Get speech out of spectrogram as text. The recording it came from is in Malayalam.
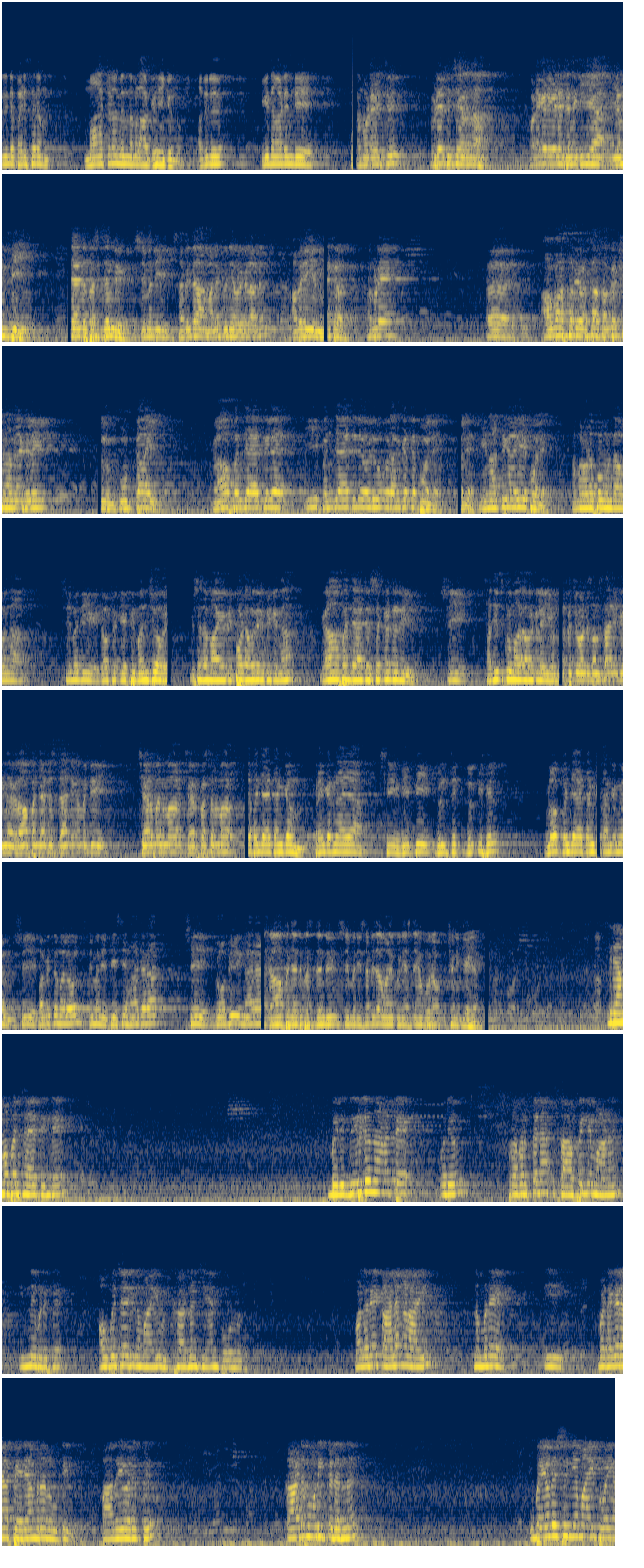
ഇതിന്റെ പരിസരം മാറ്റണമെന്ന് നമ്മൾ ആഗ്രഹിക്കുന്നു. അതിന് ഈ നാടിന്റെ നമ്മുടെ ഇവിടെ എത്തിച്ചേർന്ന വടകരയുടെ ജനകീയ M P panchayat president Shrimati Savitha Manakkuni അവർകളാണ് അവരെയും നമ്മുടെ ആവാസ വ്യവസ്ഥ സംരക്ഷണ മേഖലയിൽ കൂട്ടായി ഗ്രാമപഞ്ചായത്തിലെ ഈ പഞ്ചായത്തിലെ ഒരു ഒരു അംഗത്തെ പോലെ ഈ നാട്ടുകാരിയെ പോലെ നമ്മളോടൊപ്പം ഉണ്ടാവുന്ന Shrimati doctor K P Manju അവർ വിശദമായ റിപ്പോർട്ട് അവതരിപ്പിക്കുന്ന ഗ്രാമപഞ്ചായത്ത് സെക്രട്ടറി ശ്രീ സജിത് കുമാർ അവർകളെയും സമർപ്പിച്ചുകൊണ്ട് സംസാരിക്കുന്ന ഗ്രാമപഞ്ചായത്ത് സ്റ്റാൻഡിംഗ് കമ്മിറ്റി ചെയർമാൻമാർ ചെയർപേഴ്സൺമാർ പഞ്ചായത്ത് അംഗം പ്രിയങ്കരനായ Shri V P Dulkifil block panchayat അംഗ- അംഗങ്ങൾ ശ്രീ ബബിത്ത് മലോൽ ശ്രീമതി പി സി ഹാജര ശ്രീ ഗോപി നാരായണ ഗ്രാമപഞ്ചായത്ത് പ്രസിഡന്റ് ശ്രീമതി സബിത മണക്കുനിയെ സ്നേഹപൂർവം ക്ഷണിക്കുകയാണ്. ഗ്രാമപഞ്ചായത്തിന്റെ ബലി ദീർഘനാളത്തെ ഒരു പ്രവർത്തന സാഫല്യമാണ് ഇന്ന് ഇവിടുത്തെ ഔപചാരികമായി ഉദ്ഘാടനം ചെയ്യാൻ പോകുന്നത്. വളരെ കാലങ്ങളായി നമ്മുടെ ഈ വടകര പേരാമ്പ്ര റൂട്ടിൽ പാതയോരത്ത് കാട് മൂടിക്കിടന്ന് ഉപയോഗശൂന്യമായി പോയ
